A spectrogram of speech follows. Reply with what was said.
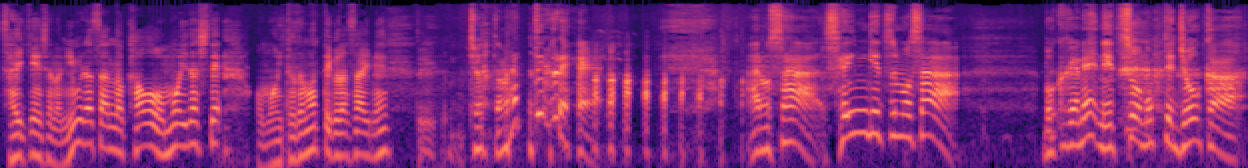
債権者の二村さんの顔を思い出して、思いとどまってくださいね。という。ちょっと待ってくれ。あのさ、先月もさ、僕がね、熱を持ってジョーカ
